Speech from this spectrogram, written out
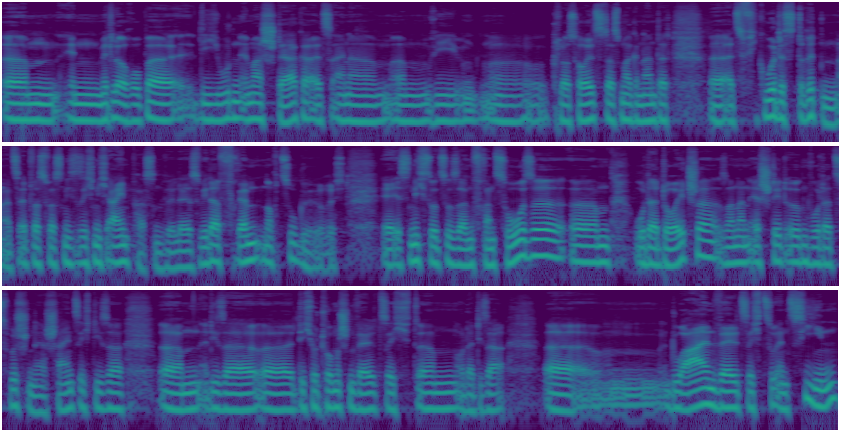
ähm, in Mitteleuropa die Juden immer stärker als eine, ähm, wie äh, Klaus Holz das mal genannt hat, äh, als Figur des Dritten, als etwas, was nicht, sich nicht einpassen will. Er ist weder fremd noch zugehörig. Er ist nicht sozusagen Franzose ähm, oder Deutscher, sondern er steht irgendwo dazwischen. Er scheint sich dieser, ähm, dieser äh, dichotomischen Weltsicht ähm, oder dieser äh, dualen Welt sich zu entziehen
